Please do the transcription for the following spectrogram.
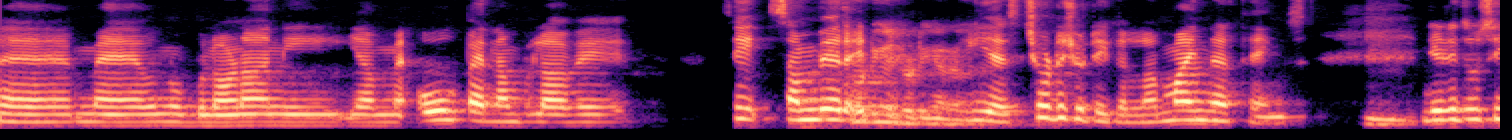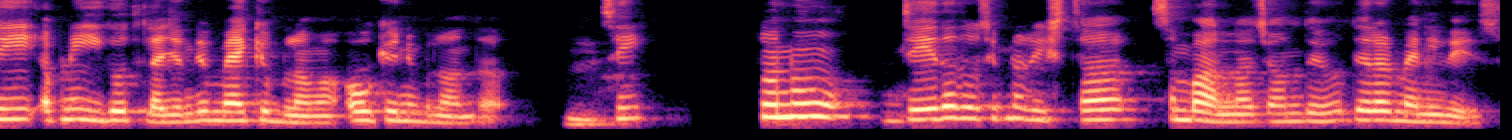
ਹੈ ਮੈਂ ਉਹਨੂੰ ਬੁਲਾਉਣਾ ਨਹੀਂ ਜਾਂ ਮੈਂ ਉਹ ਪਹਿਲਾਂ ਬੁਲਾਵੇ ਸੀ ਸਮਵੇਅਰ ਛੋਟੀਆਂ ਯੈਸ ਛੋਟੇ ਛੋਟੀ ਗੱਲਾਂ ਮਾਈਨਰ ਥਿੰਗਸ ਜਿਹੜੀ ਤੁਸੀਂ ਆਪਣੀ ਈਗੋ ਤੇ ਲੈ ਜਾਂਦੇ ਹੋ ਮੈਂ ਕਿਉਂ ਬੁਲਾਵਾਂ ਉਹ ਕਿਉਂ ਨਹੀਂ ਬੁਲਾਉਂਦਾ ਸੀ ਤੁਹਾਨੂੰ ਜੇ ਤਾਂ ਤੁਸੀਂ ਆਪਣਾ ਰਿਸ਼ਤਾ ਸੰਭਾਲਣਾ ਚਾਹੁੰਦੇ ਹੋ देयर आर ਮੈਨੀ ਵੇਜ਼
